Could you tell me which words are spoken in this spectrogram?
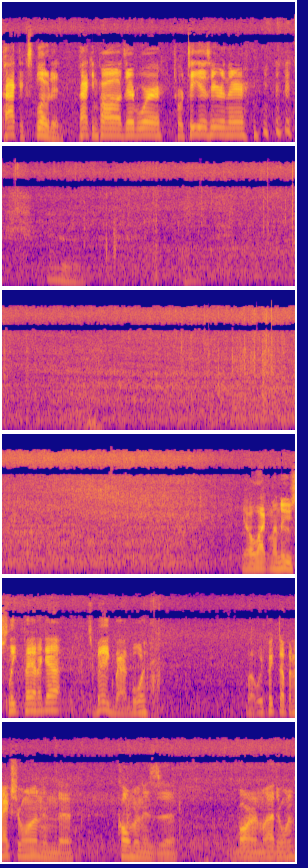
Pack exploded. Packing pods everywhere. Tortillas here and there. Y'all like my new sleep pad I got? It's big bad boy. But we picked up an extra one and uh, Coleman is uh, borrowing my other one.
